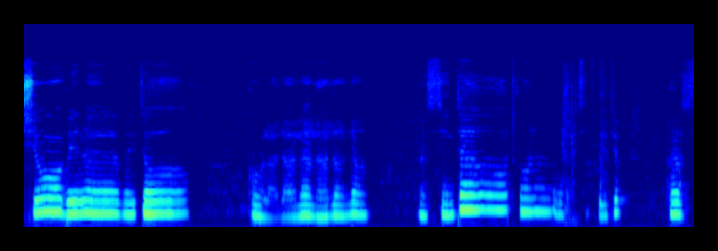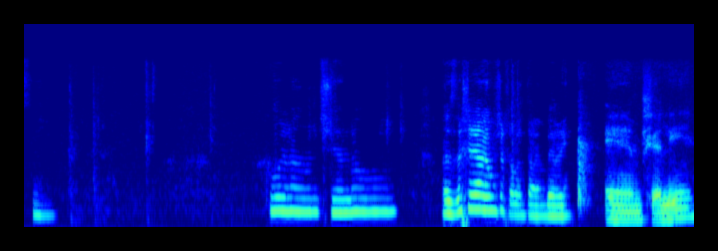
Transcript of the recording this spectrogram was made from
שובי לביתו, כל הלה לה לה לה לה, כולן... אני אעשה קצת ביוטיוב. הסמ... כולן שלו. אז איך היה היום שלך בינתיים, ברי? אמ, שלי...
